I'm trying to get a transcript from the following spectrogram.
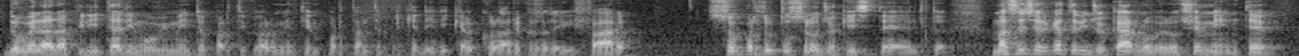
dove la rapidità di movimento è particolarmente importante perché devi calcolare cosa devi fare, soprattutto se lo giochi stealth, ma se cercate di giocarlo velocemente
